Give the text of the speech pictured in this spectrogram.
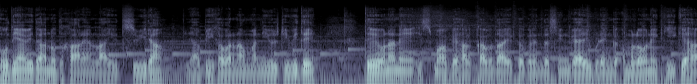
ਉਹਦੀਆਂ ਵੀ ਤੁਹਾਨੂੰ ਦਿਖਾ ਰਹੇ ਹਾਂ ਲਾਈਵ ਤਸਵੀਰਾਂ, ਪੰਜਾਬੀ ਖਬਰਨਾਮਾ ਨਿਊਜ਼ ਟੀਵੀ ਤੇ। ਤੇ ਉਹਨਾਂ ਨੇ ਇਸ ਮੌਕੇ ਹਲਕਾ ਵਿਧਾਇਕ ਗੁਰਿੰਦਰ ਸਿੰਘ, ਗੈਰੀ ਬੜਿੰਗ ਅਮਲੋ ਨੇ ਕੀ ਕਿਹਾ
